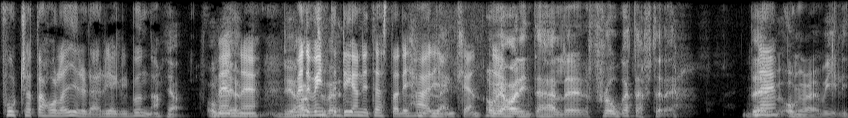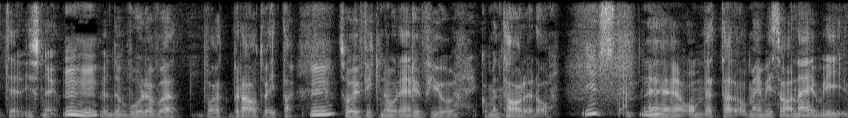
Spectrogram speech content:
fortsätta hålla i det där regelbundna. ja. Men, vi- eh, vi men det var inte det ni testade här Nej. egentligen. Och Nej. har inte heller frågat efter det. Det Nej. ångrar vi lite just nu. Mhm. Det borde varit, varit bra att veta. Mm. Så vi fick några review-kommentarer då Just det. Mm. eh, om detta då. Men vi sa nej, vi,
